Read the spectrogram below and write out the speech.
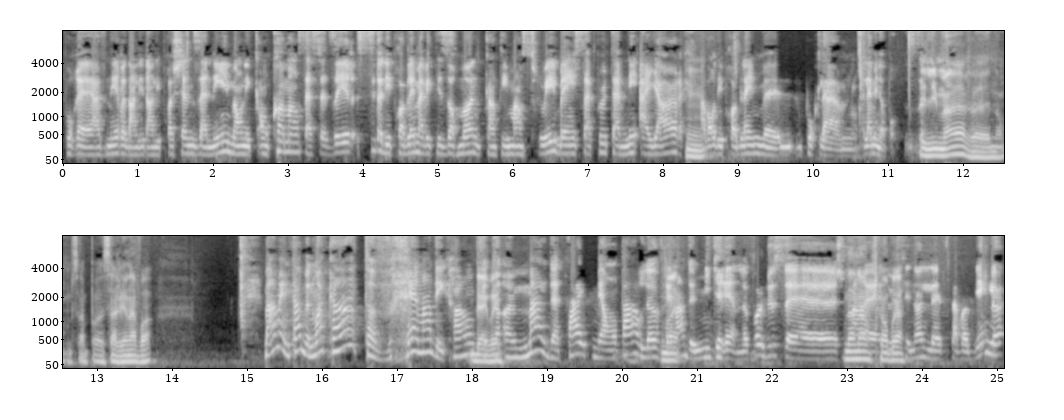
pour à venir dans les dans les prochaines années, mais on est on commence à se dire si tu as des problèmes avec tes hormones quand tu es menstrué, ben ça peut t'amener ailleurs, hmm. avoir des problèmes euh, pour la, la ménopause. L'humeur, euh, non, ça n'a ça rien à voir. Mais en même temps, Benoît, quand tu as vraiment des crampes, ben tu un mal de tête, mais on parle là vraiment de migraine, là, pas juste euh, je non, non, je comprends. ça va bien là.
